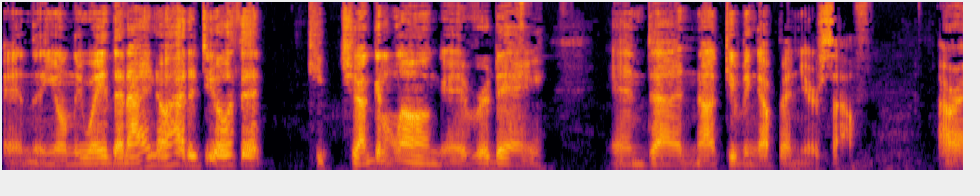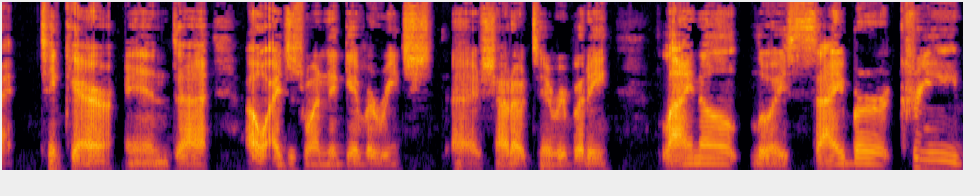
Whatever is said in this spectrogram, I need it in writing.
And the only way that I know how to deal with it, keep chugging along every day and uh, not giving up on yourself. All right, take care. And uh, oh, I just wanted to give a reach uh, shout out to everybody: Lionel, Lois, Cyber, Creed,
